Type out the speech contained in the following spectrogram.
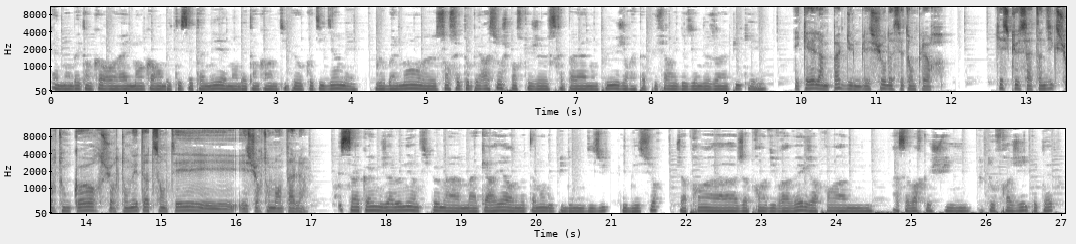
elle m'embête encore, elle m'a encore embêté cette année. Elle m'embête encore un petit peu au quotidien, mais globalement, euh, sans cette opération, je pense que je serais pas là non plus. J'aurais pas pu faire mes deuxièmes Jeux Olympiques et. Et quel est l'impact d'une blessure de cette ampleur? Qu'est-ce que ça t'indique sur ton corps, sur ton état de santé et sur ton mental? Ça a quand même jalonné un petit peu ma, ma carrière, notamment depuis 2018, les blessures. J'apprends à, j'apprends à vivre avec, j'apprends à, savoir que je suis plutôt fragile peut-être,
